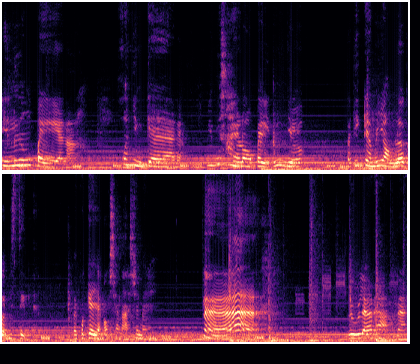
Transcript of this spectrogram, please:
อีเรื่องเปย์อะนะ คนอย่างแกเนี่ยมีผู้ชายรอเปย์อีกตั้งเยอะ แต่ที่แกไม่ยอมเลิกกับพี่สิงห์เนี่ยเป็นเพราะแกอยากเอาชนะใช่ไหม แหมรู้แล้วถามนะ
